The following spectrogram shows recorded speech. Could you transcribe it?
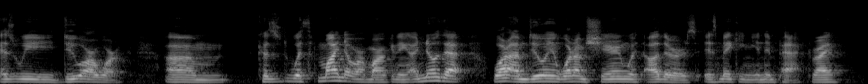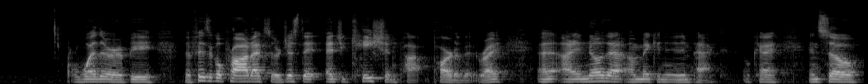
as we do our work. Because with my network marketing, I know that what I'm doing, what I'm sharing with others is making an impact, right? Whether it be the physical products or just the education part of it, right? And I know that I'm making an impact, okay? And so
